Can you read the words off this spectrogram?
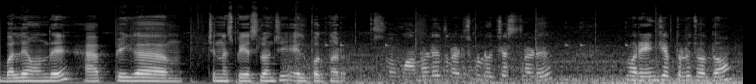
భలే ఉంది. హ్యాపీగా చిన్న స్పేస్లోంచి వెళ్ళిపోతున్నారు. సో మనోడైతే నడుచుకుంటూ వచ్చేస్తున్నాడు. మరి ఏం చెప్తాడో చూద్దాం.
